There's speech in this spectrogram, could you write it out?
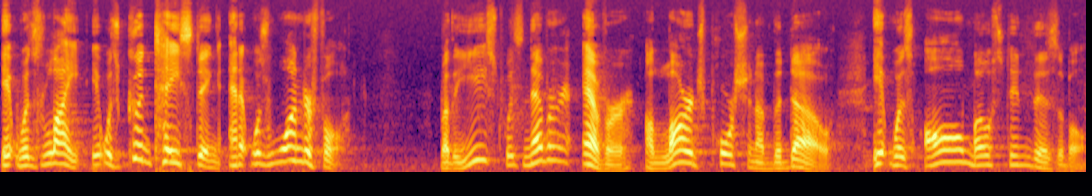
It was light, it was good tasting, and it was wonderful. But the yeast was never, ever a large portion of the dough. It was almost invisible.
